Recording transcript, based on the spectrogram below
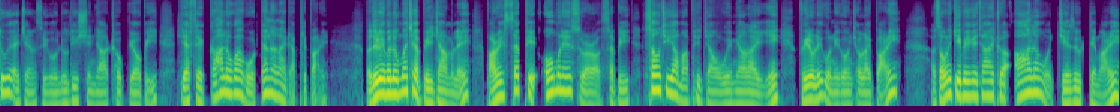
သူ့ရဲ့ agency ကိုလူသိရှင်ကြားထုတ်ပြောပြီးရက်စက်ကားလောကကိုတက်လှမ်းလိုက်တာဖြစ်ပါတယ် ဘယ်သူတွေဘယ်လိုမှတ်ချက်ပေးကြမလဲဘာတွေဆက်ဖြစ်အောင်မလဲဆိုတော့ဆက်ပြီးစောင့်ကြည့်ရမှာဖြစ်ကြောင်းဝေမျှလိုက်ရင်ဗီဒီယိုလေးကိုနေကုန်ချုပ်လိုက်ပါတယ်အဆုံးကြည့်ပေးကြတဲ့အတွက်အားလုံးကိုကျေးဇူးတင်ပါတယ်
